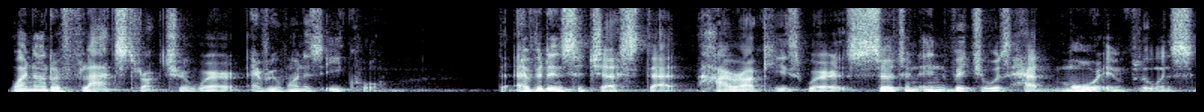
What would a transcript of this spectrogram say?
Why not a flat structure where everyone is equal? The evidence suggests that hierarchies where certain individuals had more influence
